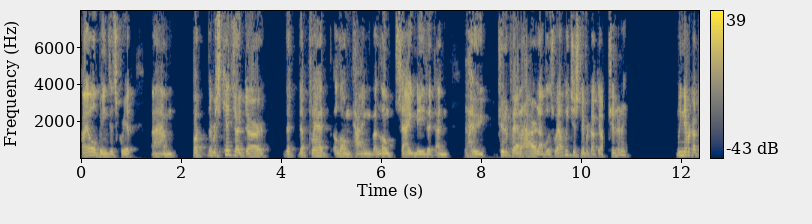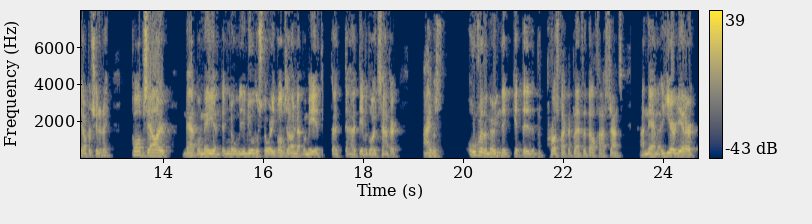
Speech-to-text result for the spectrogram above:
by all means, it's great. Um, but there was kids out there that, that played a long time alongside me that and who could have played at a higher level as well. We just never got the opportunity. We never got the opportunity. Bob Zeller met with me, and, and you know you know the story. Bob Zeller met with me at, at uh, David Lloyd Centre. I was over the moon to get the, the prospect of playing for the Belfast Giants, and then a year later,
